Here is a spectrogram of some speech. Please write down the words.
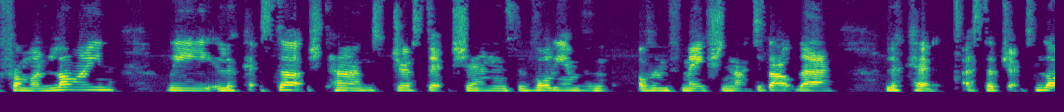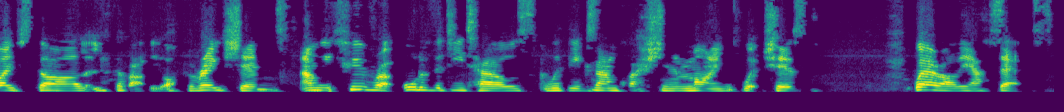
from online. We look at search terms, jurisdictions, the volume of information that is out there look at a subject's lifestyle, look about the operations, and we hoover up all of the details with the exam question in mind, which is where are the assets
